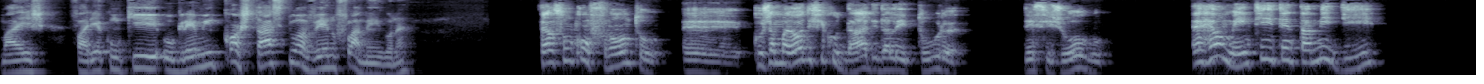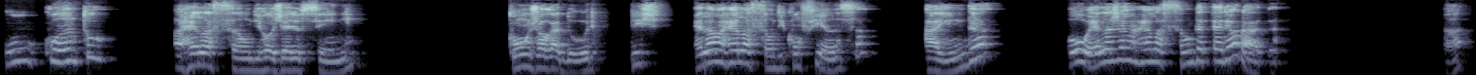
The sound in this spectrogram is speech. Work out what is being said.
mas faria com que o Grêmio encostasse de uma vez no Flamengo, né? Celso, um confronto é, cuja maior dificuldade da leitura desse jogo é realmente tentar medir o quanto a relação de Rogério Ceni com os jogadores ela é uma relação de confiança ainda ou ela já é uma relação deteriorada. Tá?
